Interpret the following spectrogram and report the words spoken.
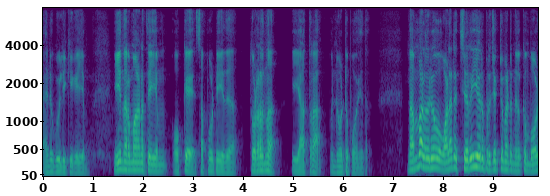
അനുകൂലിക്കുകയും ഈ നിർമ്മാണത്തെയും ഒക്കെ സപ്പോർട്ട് ചെയ്ത് തുടർന്ന് ഈ യാത്ര മുന്നോട്ട് പോയത്. നമ്മൾ ഒരു വളരെ ചെറിയൊരു പ്രൊജക്റ്റുമായിട്ട് നിൽക്കുമ്പോൾ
